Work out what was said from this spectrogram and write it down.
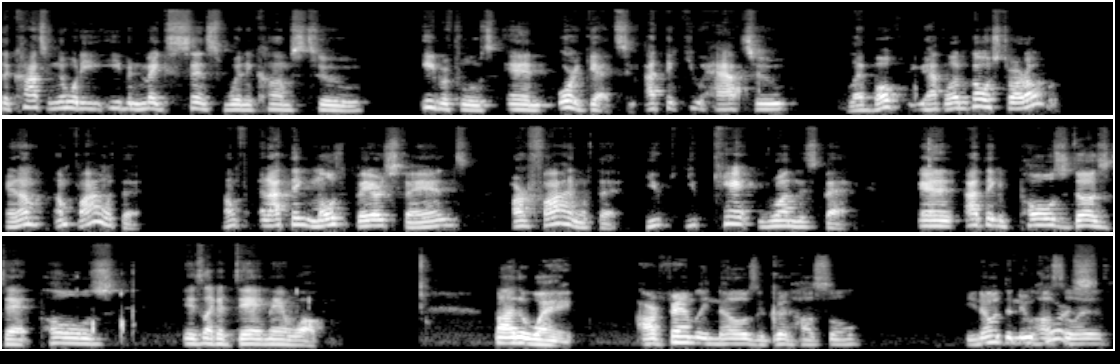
the continuity even makes sense when it comes to Eberflus and or Getsy. I think you have to let both you have to let them go start over, and I'm I'm fine with that. I'm, and I think most Bears fans are fine with that. You you can't run this back, and I think if Poles does that, Poles is like a dead man walking. By the way, our family knows a good hustle. You know what the new hustle is?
